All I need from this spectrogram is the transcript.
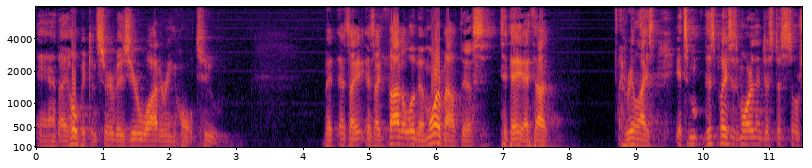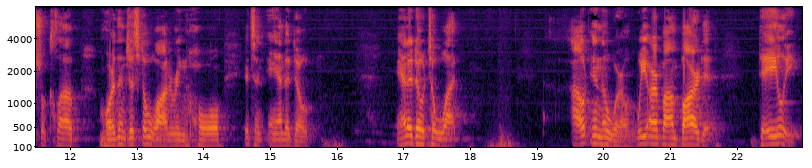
and I hope it can serve as your watering hole too. But as I as I thought a little bit more about this today, I thought I realized it's this place is more than just a social club, more than just a watering hole. It's an antidote. Antidote to what? Out in the world, we are bombarded daily,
